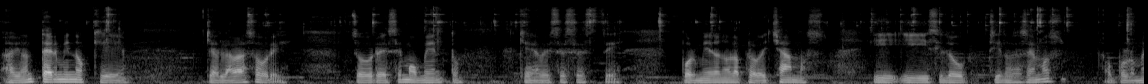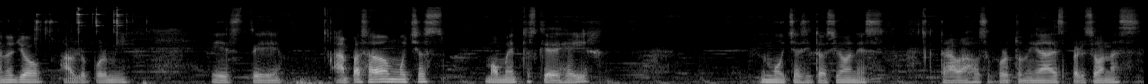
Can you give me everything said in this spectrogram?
había un término que, que hablaba sobre, sobre ese momento que a veces este por miedo no lo aprovechamos y, y si lo si nos hacemos o por lo menos yo hablo por mí este han pasado muchos momentos que dejé ir, muchas situaciones, trabajos, oportunidades, personas,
